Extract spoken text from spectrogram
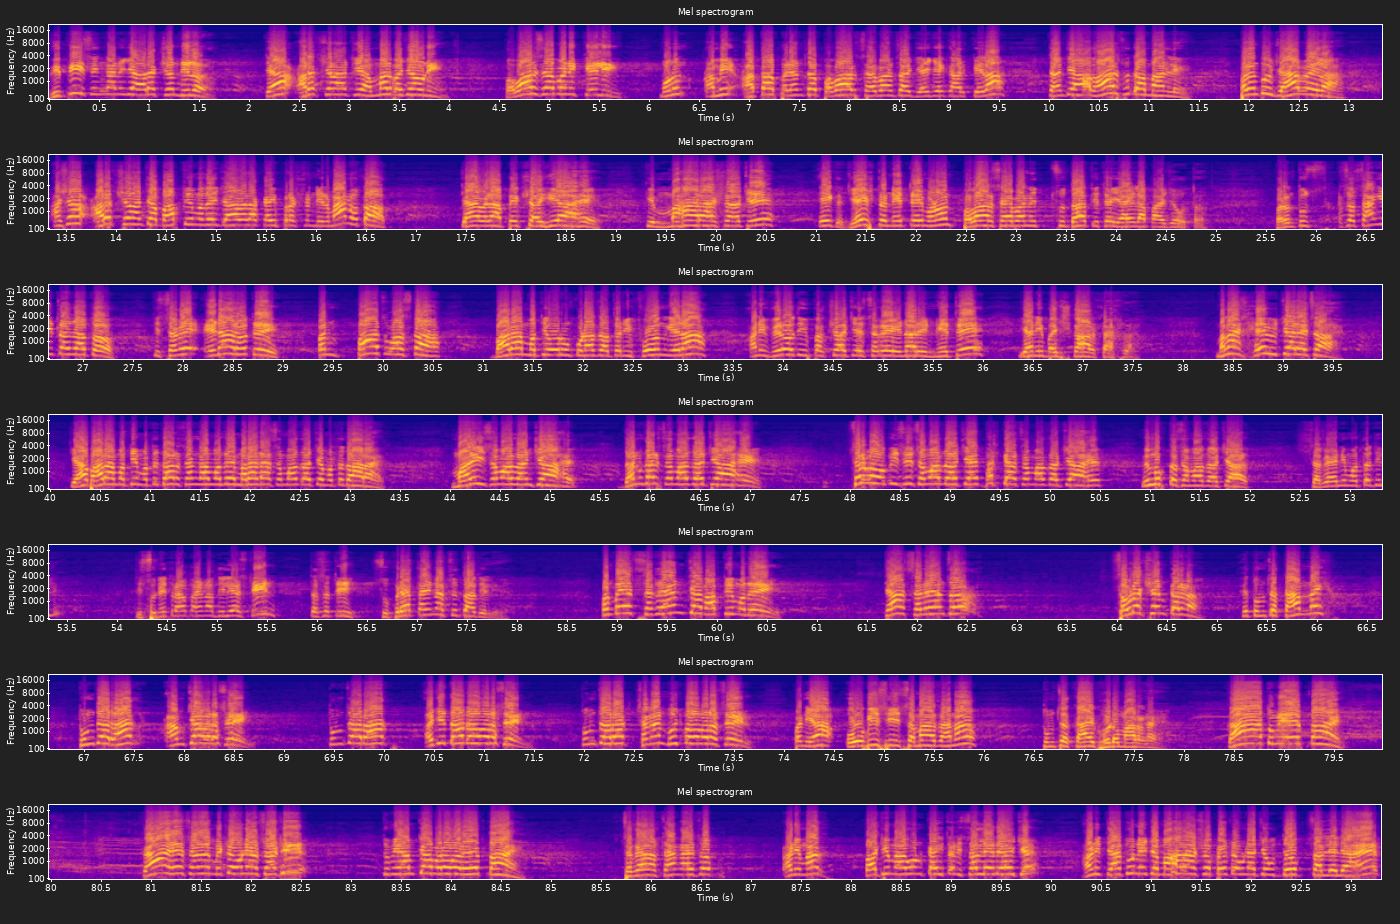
व्ही सिंगाने जे आरक्षण दिलं त्या आरक्षणाची अंमलबजावणी पवार साहेबांनी केली. म्हणून आम्ही आतापर्यंत पवार साहेबांचा जय जयकार केला. त्यांचे आभार सुद्धा मानले. परंतु ज्या वेळेला अशा आरक्षणाच्या बाबतीमध्ये ज्या वेळेला काही प्रश्न निर्माण होतात त्यावेळेला अपेक्षा ही आहे की महाराष्ट्राचे एक ज्येष्ठ नेते म्हणून पवार साहेबांनी सुद्धा तिथे यायला पाहिजे होतं. परंतु असं सांगितलं जातं की सगळे येणार होते पण पाच वाजता बारामतीवरून कुणाचा तरी फोन गेला आणि विरोधी पक्षाचे सगळे येणारे नेते यांनी बहिष्कार टाकला. मला हे विचारायचं आहे की या बारामती मतदारसंघामध्ये मराठा समाजाचे मतदार आहेत माळी समाजांचे आहेत धनगर समाजाचे आहेत सर्व ओबीसी समाजाचे आहेत भटक्या समाजाचे आहेत विमुक्त समाजाचे आहेत. सगळ्यांनी मतं दिली. ती सुनेत्राताईंना दिली असतील तसं ती सुप्रियाताईंना सुद्धा दिली. पण मग या सगळ्यांच्या बाबतीमध्ये त्या सगळ्यांचं संरक्षण करणं हे तुमचं काम नाही. तुमचा राग आमच्यावर असेल. तुमचा राग अजितदादावर असेल. तुमचा राग छगन भुजबळवर असेल. पण या ओबीसी समाजानं तुमचं काय घोडं मारलंय? का तुम्ही येत नाही? का हे सगळं मिटवण्यासाठी तुम्ही आमच्या बरोबर येत नाही? सगळ्यांना सांगायचं आणि मग पाठीमागून काहीतरी सल्ले द्यायचे आणि त्यातून हे जे महाराष्ट्र पेटवण्याचे उद्योग चाललेले आहेत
